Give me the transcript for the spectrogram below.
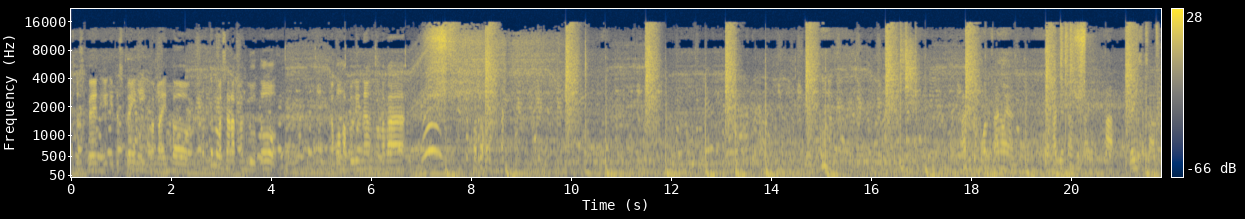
Ito screen, ito screening, baba ito. Masarap magluto. Ako habulin ng mga Ha, dahil sa sabi.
